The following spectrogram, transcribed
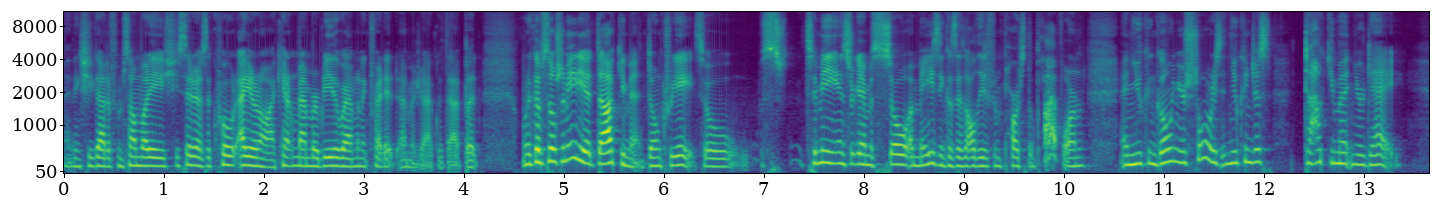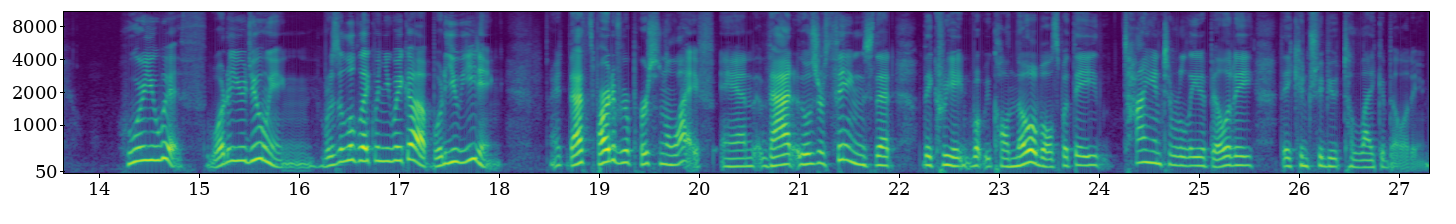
I think she got it from somebody. She said it as a quote. I don't know. I can't remember, but either way, I'm going to credit Emma Jack with that. But when it comes to social media, document, don't create. So to me, Instagram is so amazing because there's all the different parts of the platform, and you can go in your stories and you can just document your day. Who are you with? What are you doing? What does it look like when you wake up? What are you eating? Right? That's part of your personal life, and that those are things that they create what we call knowables, but they tie into relatability. They contribute to likability.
